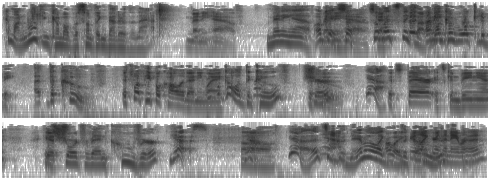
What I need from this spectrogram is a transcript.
Come on, we can come up with something better than that. Many have. Many have. Okay, Many so have. so Okay. let's think But, about it. I mean- what could what could it be? Uh, the Couve. It's what people call it anyway. We'll call it the Couve. The Sure. Couve. Yeah. It's there. It's convenient. It's, short for Vancouver. Yes. Uh, yeah, it's Yeah. a good name. I like, I like the. Feel like you're in the neighborhood.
